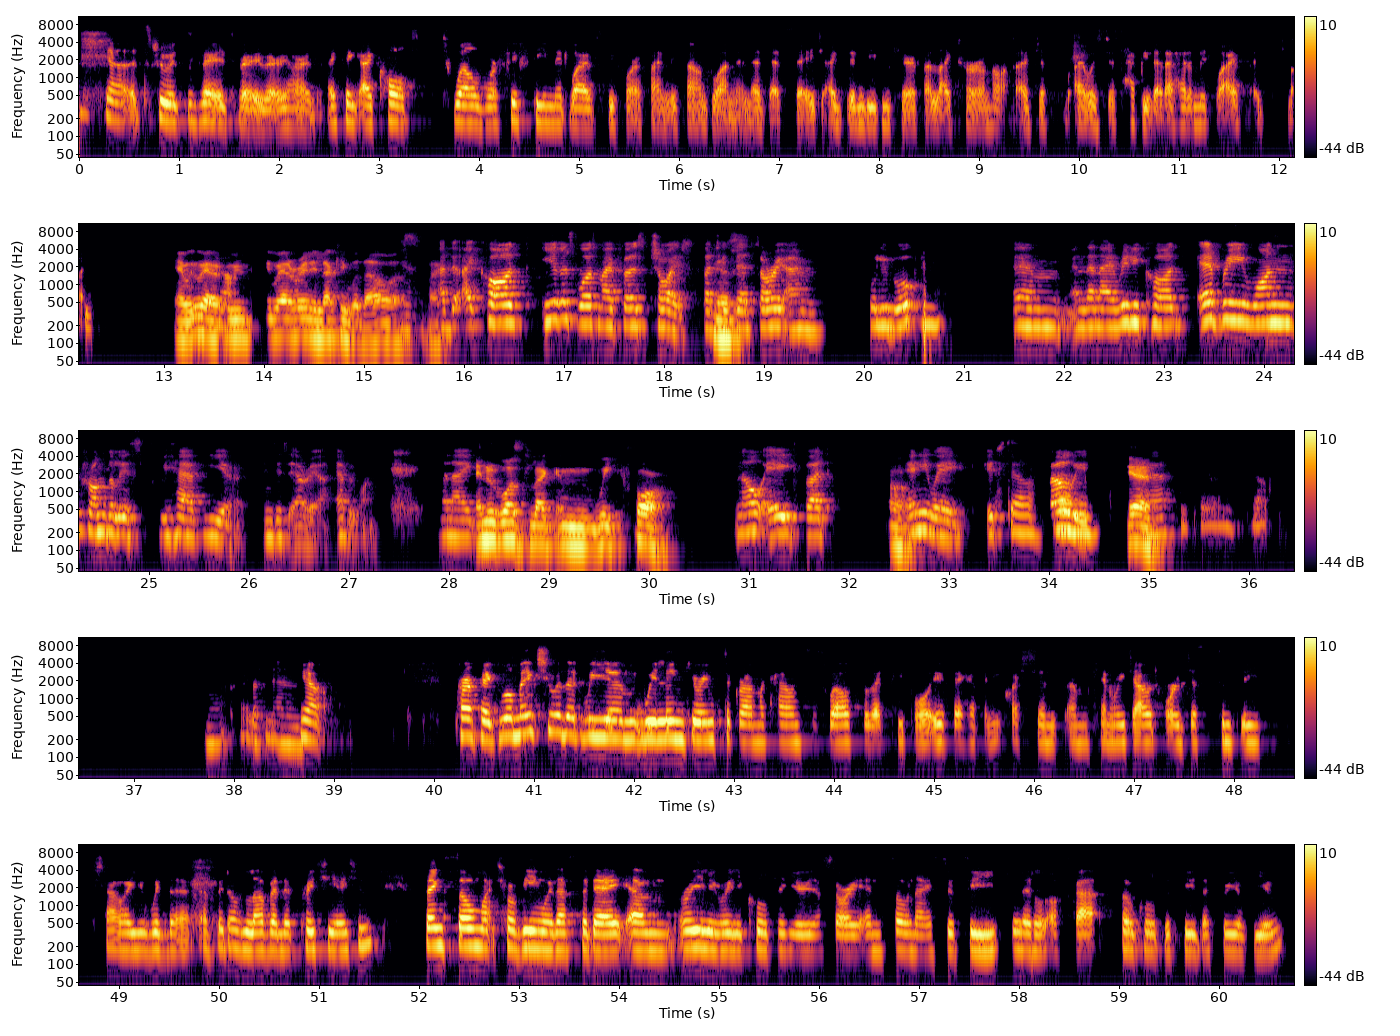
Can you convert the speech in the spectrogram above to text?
yeah, it's true. It's very, it's very, very hard. I think I called 12 or 15 midwives before I finally found one. And at that stage, I didn't even care if I liked her or not. I just, I was just happy that I had a midwife. It's like, yeah, we were, yeah. We, we were really lucky with ours. Yeah. Like, I called, Iris was my first choice, but yes. she said, sorry, I'm fully booked. Mm. Um, and then I really called everyone from the list we have here in this area, everyone. And I and it was like in week four. No, eight, but oh. anyway, it's still early. Yeah. Yeah. Yeah. Then... yeah. Perfect. We'll make sure that we um, we link your Instagram accounts as well, so that people, if they have any questions, um, can reach out or just simply shower you with a, a bit of love and appreciation. Thanks so much for being with us today. Um, really, really cool to hear your story and so nice to see little Oscar. So cool to see the three of you.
